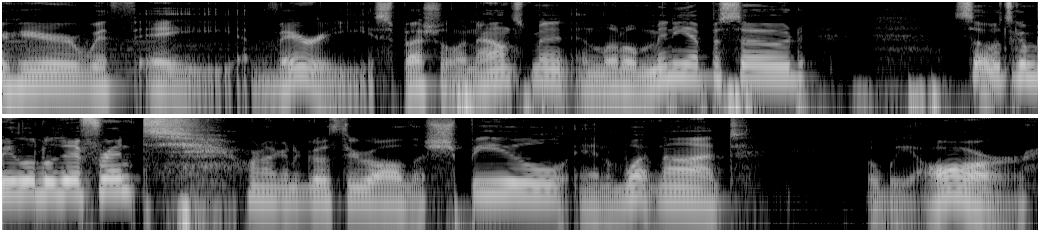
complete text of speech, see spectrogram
are here with a very special announcement and little mini episode. So it's going to be a little different. We're not going to go through all the spiel and whatnot, but we are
